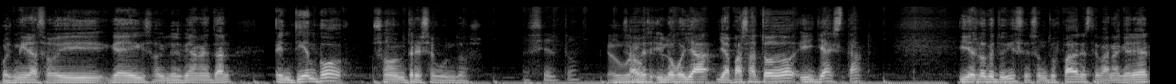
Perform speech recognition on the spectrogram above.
pues mira, soy gay, soy lesbiana y tal, en tiempo son tres segundos. Es cierto. Qué duro. ¿sabes? Y luego ya, ya pasa todo y ya está. Y es lo que tú dices, son tus padres, te van a querer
